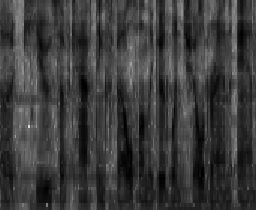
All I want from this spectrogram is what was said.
accused of casting spells on the Goodwin children, and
